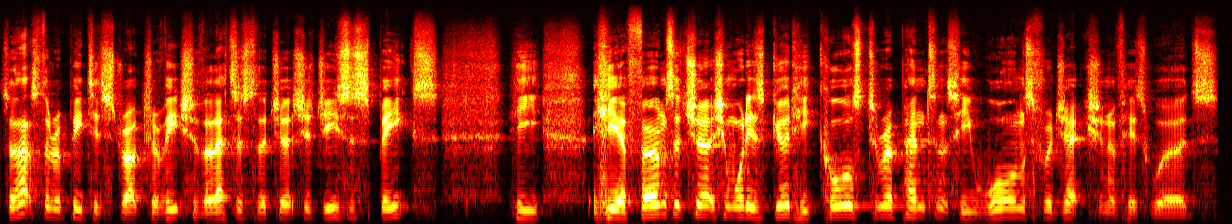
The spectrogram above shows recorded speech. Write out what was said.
So that's the repeated structure of each of the letters to the churches. Jesus speaks, he, he affirms the church in what is good, he calls to repentance, he warns for rejection of his words,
